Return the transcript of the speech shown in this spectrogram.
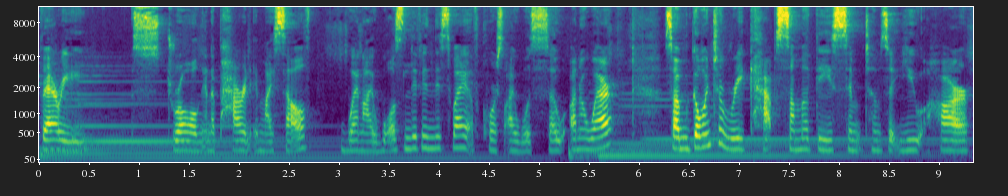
very strong and apparent in myself when I was living this way. Of course, I was so unaware. So I'm going to recap some of these symptoms that you are,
